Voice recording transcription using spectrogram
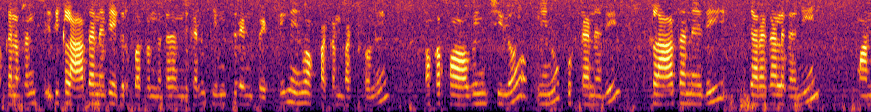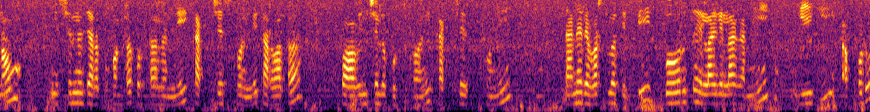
ఓకేనా ఫ్రెండ్స్? ఇది క్లాత్ అనేది ఎగిరిపోతుంది కదా అందుకని పిన్స్ రెండు పెట్టి నేను ఒక పక్కన పట్టుకొని ఒక పావించిలో నేను కుట్ట అనేది క్లాత్ అనేది జరగాలి కానీ మనం మిషన్ జరపకుండా కుట్టాలండి. కట్ చేసుకోండి. తర్వాత పావించులో కుట్టుకొని కట్ చేసుకొని దాన్ని రివర్స్లో తిప్పి గోరుతో ఇలాగిలాగని గీకి అప్పుడు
